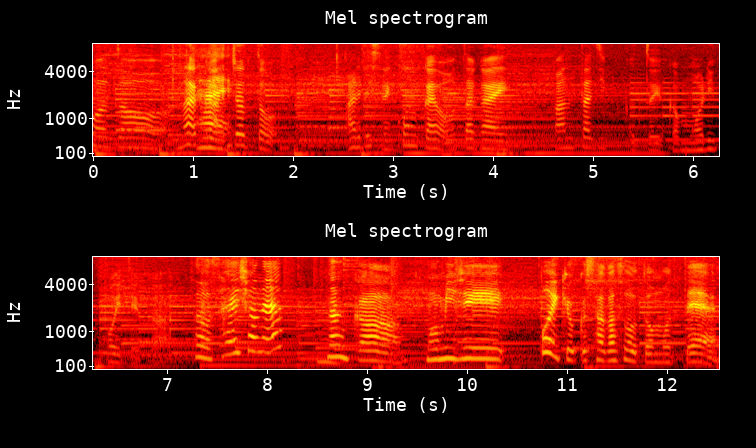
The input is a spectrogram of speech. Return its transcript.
ほど。なんはいかちょっと、あれですね。今回はお互いファンタジックというか森っぽいというか、そう最初ねうん。なんかもみじっぽい曲探そうと思って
